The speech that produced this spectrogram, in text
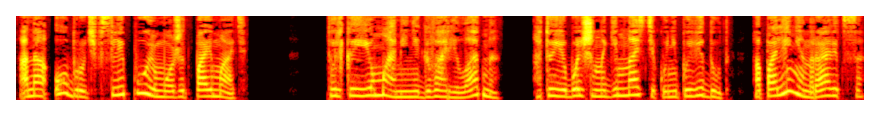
Она обруч вслепую может поймать. Только ее маме не говори, ладно? А то ее больше на гимнастику не поведут, а Полине нравится,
